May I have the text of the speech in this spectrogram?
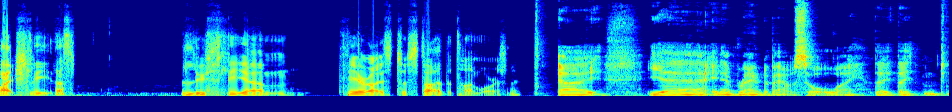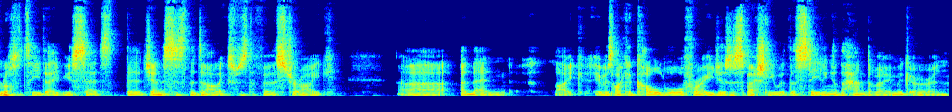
actually that's loosely um, theorized to start at the Time War, isn't it? Uh, yeah, in a roundabout sort of way. They, they, Russell T Davies said the Genesis of the Daleks was the first strike, uh, and then like it was like a Cold War for ages, especially with the stealing of the Hand of Omega and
